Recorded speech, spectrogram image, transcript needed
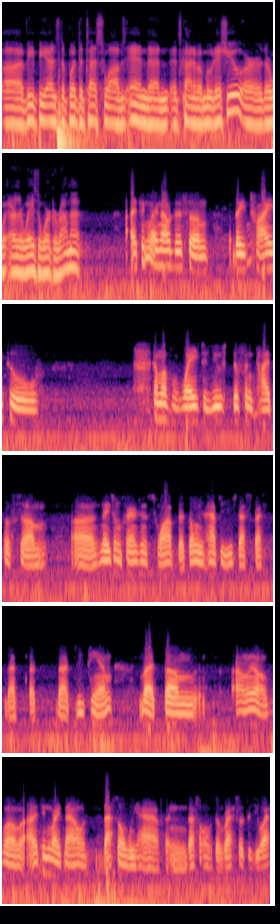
uh, VPMs to put the test swabs in, then it's kind of a moot issue. Or are there are there ways to work around that? I think right now this um they try to come up with ways to use different type of um uh nasopharyngeal swab that don't have to use that spec that that that VPM. But um I don't know, well I think right now that's all we have and that's all the rest of the US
